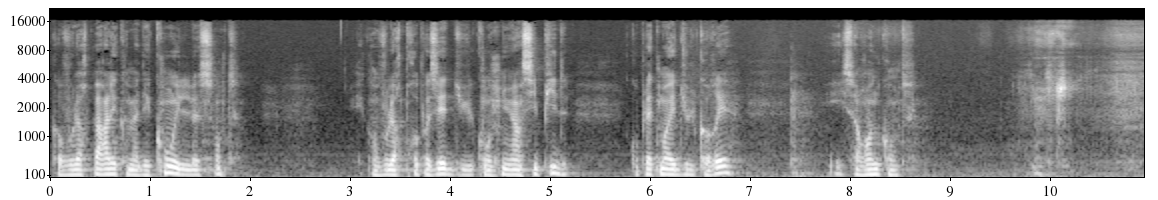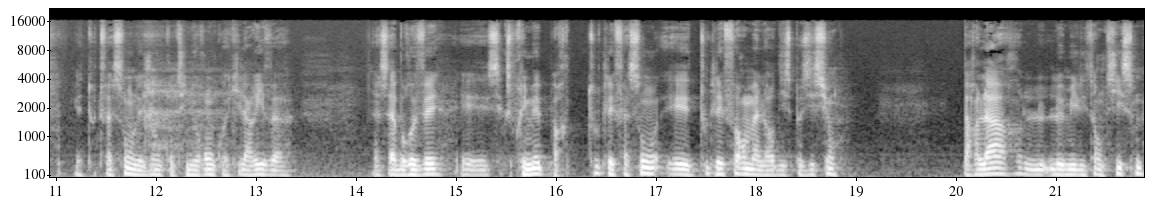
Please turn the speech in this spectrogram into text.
Quand vous leur parlez comme à des cons, ils le sentent. Et quand vous leur proposez du contenu insipide, complètement édulcoré, ils s'en rendent compte. Et de toute façon, les gens continueront, quoi qu'il arrive, à, s'abreuver et s'exprimer par toutes les façons et toutes les formes à leur disposition par l'art, le, militantisme,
